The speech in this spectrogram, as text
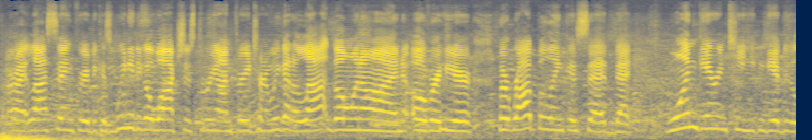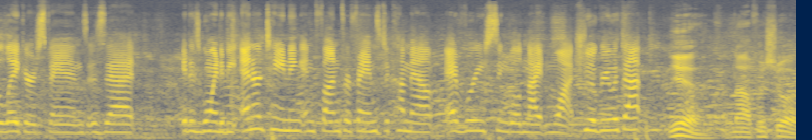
All right, last thing for you because we need to go watch this three-on-three tournament. We got a lot going on over here. But Rob Pelinka said that one guarantee he can give to the Lakers fans is that it is going to be entertaining and fun for fans to come out every single night and watch. Do you agree with that? Yeah, nah, for sure.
